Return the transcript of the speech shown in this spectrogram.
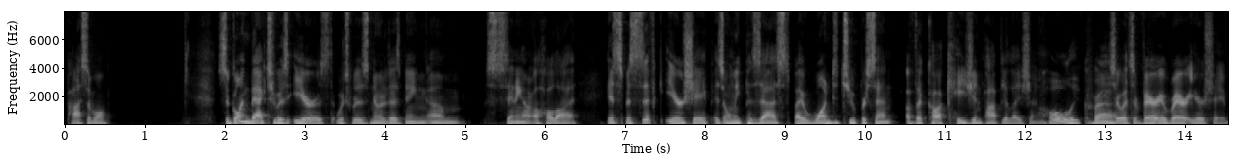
Possible. So going back to his ears, which was noted as being um, standing out a whole lot, his specific ear shape is only possessed by one to two percent of the Caucasian population. Holy crap! So it's a very rare ear shape.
